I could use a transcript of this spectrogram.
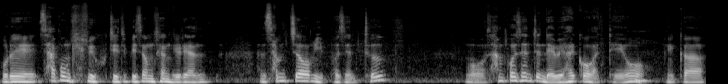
올해 4분기 미국 GDP 성장률이 한, 한 3.2%뭐 3% 내외 할 것 같아요. 그러니까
